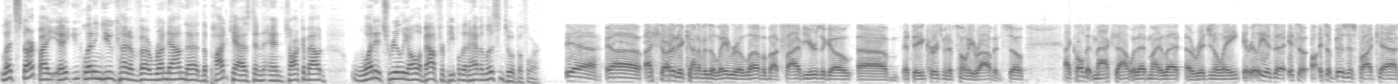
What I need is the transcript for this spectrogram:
Let's start by uh, letting you kind of uh, run down the, the podcast and, and talk about what it's really all about for people that haven't listened to it before. Yeah, uh, I started it kind of as a labor of love about five years ago um, at the encouragement of Tony Robbins. So I called it Max Out with Ed Mylett originally. It really is a it's a it's a business podcast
